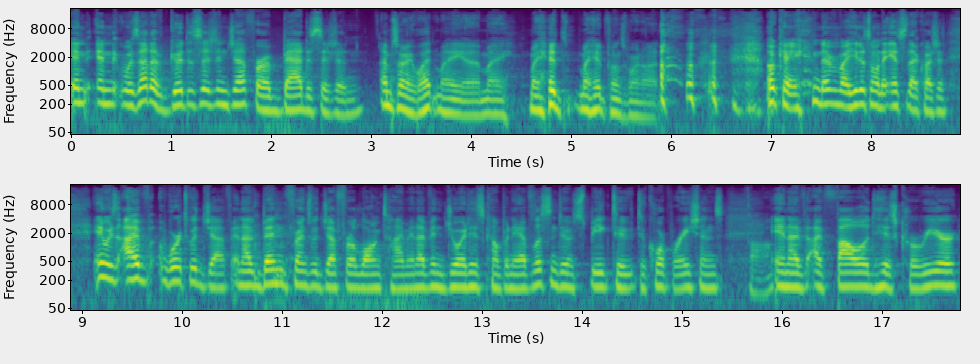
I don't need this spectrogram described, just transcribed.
And and was that a good decision, Jeff, or a bad decision? I'm sorry. What? My uh, my my head my headphones weren't on. Okay, never mind. He doesn't want to answer that question. Anyways, I've worked with Jeff and I've been friends with Jeff for a long time and I've enjoyed his company. I've listened to him speak to, to corporations and I've, I've followed his career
